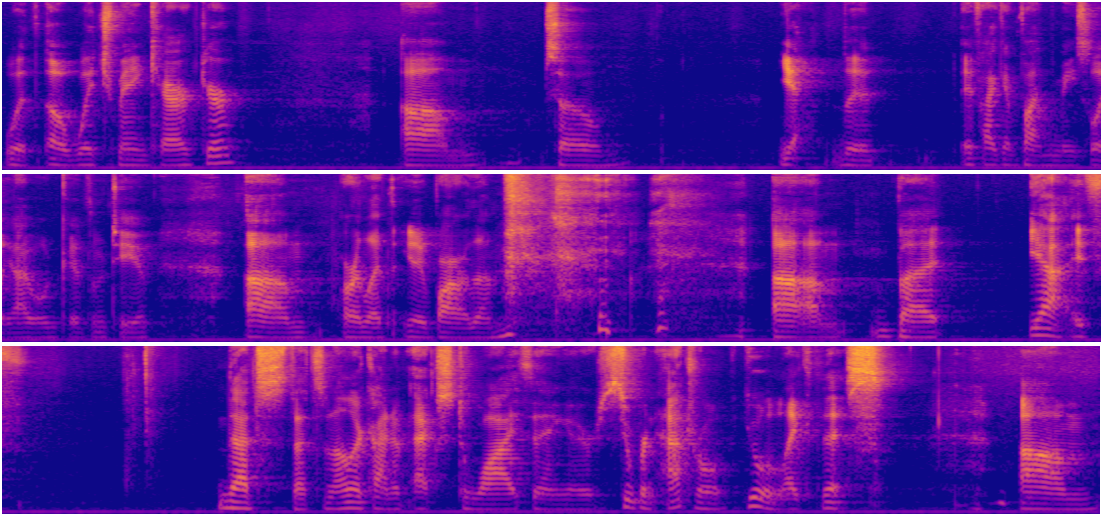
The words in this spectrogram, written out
with a witch main character. Um, so, yeah, the if I can find them easily, I will give them to you, um, or let you borrow them. um, but yeah, if that's that's another kind of X to Y thing or supernatural, you will like this. Um,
